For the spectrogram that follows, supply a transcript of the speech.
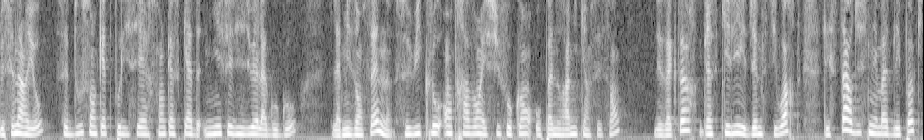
Le scénario, cette douce enquête policière sans cascade ni effet visuel à gogo, la mise en scène, ce huis clos entravant et suffocant au panoramique incessant, les acteurs, Grace Kelly et James Stewart, les stars du cinéma de l'époque,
